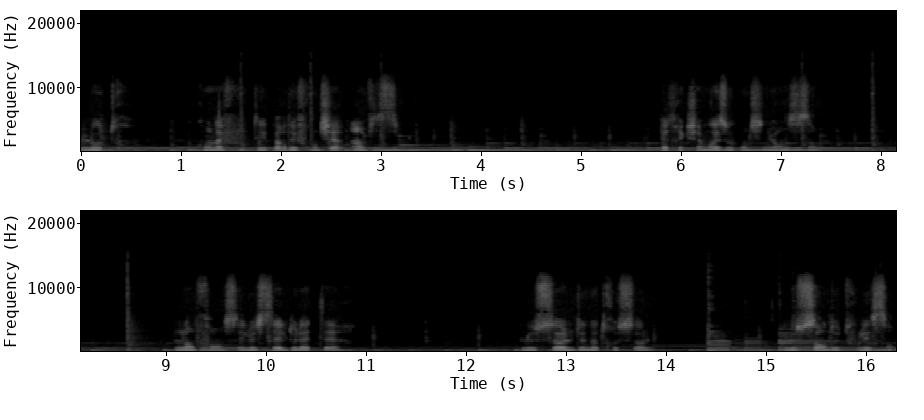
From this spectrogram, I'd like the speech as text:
L'autre qu'on a flouté par des frontières invisibles. Patrick Chamoiseau continue en disant L'enfance est le sel de la terre, le sol de notre sol, le sang de tous les sangs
